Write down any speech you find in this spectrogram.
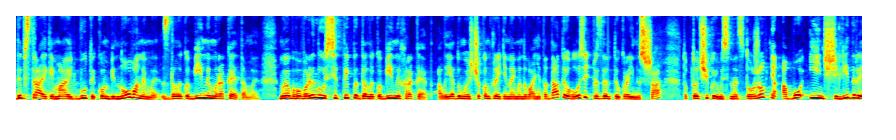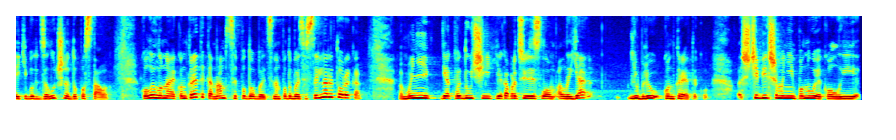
Дипстрайки мають бути комбінованими з далекобійними ракетами. Ми обговорили усі типи далекобійних ракет. Але я думаю, що конкретні найменування та дати оголосять президенти України США, тобто очікуємо 17 жовтня, або інші лідери, які будуть залучені до поставок. Коли лунає конкретика, нам це подобається. Нам подобається сильна риторика. Мені, як ведучий, яка працює зі словом, але я. Люблю конкретику. Ще більше мені імпонує, коли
